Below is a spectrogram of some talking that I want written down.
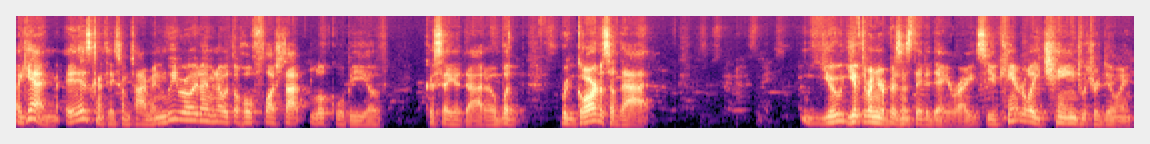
again, it is going to take some time, and we really don't even know what the whole flushed out look will be of Kaseya Datto. But regardless of that, you you have to run your business day to day, right? So you can't really change what you're doing.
